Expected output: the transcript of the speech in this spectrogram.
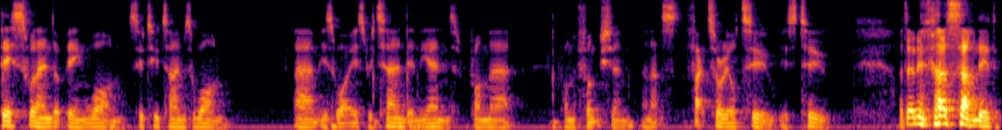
This will end up being 1, so 2 times 1 um, is what is returned in the end from the, from the function, and that's factorial 2 is 2. I don't know if that sounded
